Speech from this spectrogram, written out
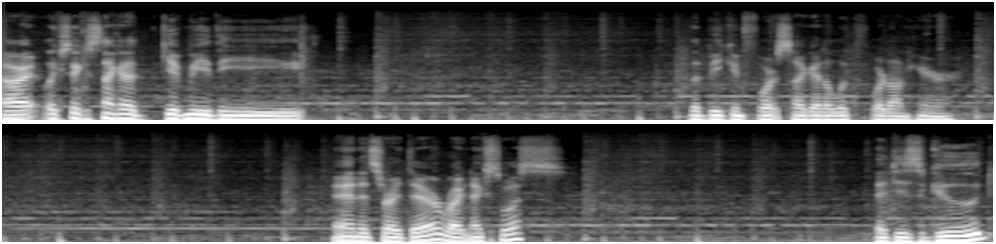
All right, looks like it's not gonna give me the the beacon for it, so I gotta look for it on here. And it's right there, right next to us. That is good.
